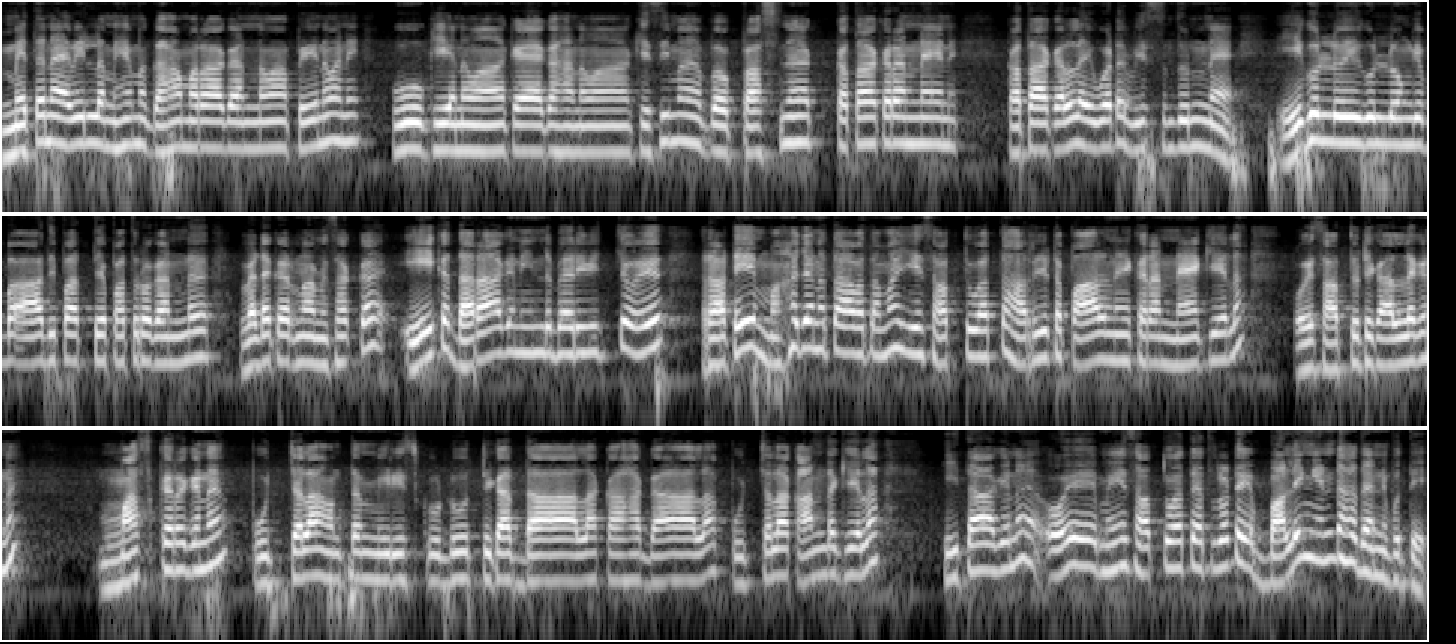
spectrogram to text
මෙතන ඇවිල්ලා මෙහෙම ගහමරා ගන්නවා පේනවනේ. ඌ කියනවා කෑ ගහනවා කිසිම ප්‍රශ්නයක් කතා කරන්නේ නැහනේ කතා කරලා ඒවට විසඳුන්නේ නැහැ. ඒගොල්ලෝ ඒගොල්ලොන්ගේ ආධිපත්‍ය පතුර ගන්න වැඩ කරනවා මිසක් ඒක දරාගෙන ඉන්න බැරි වෙච්ච ඔය රටේ මහ ජනතාව තමයි මේ සත්තුවත් හරියට පාලනය කරන්නේ නැහැ කියලා ඔය සත්තු ටික අල්ලගෙන මස් කරගෙන පුච්චලා හොන්ත මිරිස් කුඩු ටිකක් දාලා කහ ගාලා පුච්චලා කන්න කියලා හිතාගෙන ඔය මේ සත්තුවත් ඇතුළට බලෙන් එන්න හදන්නේ පුතේ.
